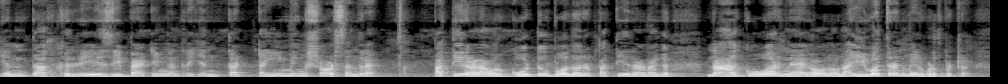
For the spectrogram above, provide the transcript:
ಎಂತ ಕ್ರೇಜಿ ಬ್ಯಾಟಿಂಗ್ ಅಂದ್ರೆ, ಎಂತ ಟೈಮಿಂಗ್ ಶಾಟ್ಸ್ ಅಂದ್ರೆ. ಪತಿರಾಣ ಅವ್ರ ಗೋ ಟು ಬೌಲರ್ ಪತಿರಾಣಾಗ ನಾಲ್ಕು ಓವರ್ನ್ಯಾಗ ಅವನವನು ಐವತ್ತು ರನ್ ಮೇಲೆ ಹೊಡೆದ್ಬಿಟ್ರೆ.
